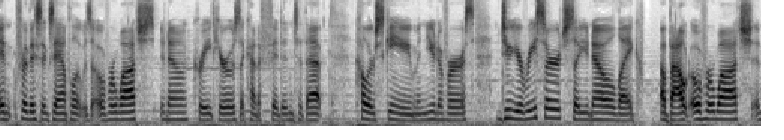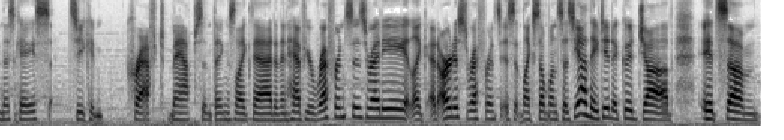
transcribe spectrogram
in, for this example, it was Overwatch, you know, create heroes that kind of fit into that color scheme and universe. Do your research so you know, like, about Overwatch in this case, so you can craft maps and things like that and then have your references ready like an artist reference isn't like someone says yeah they did a good job it's um,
